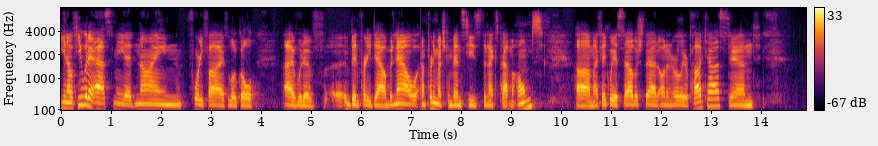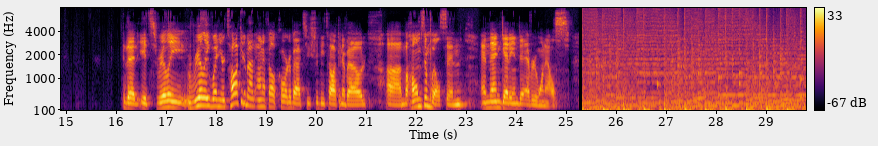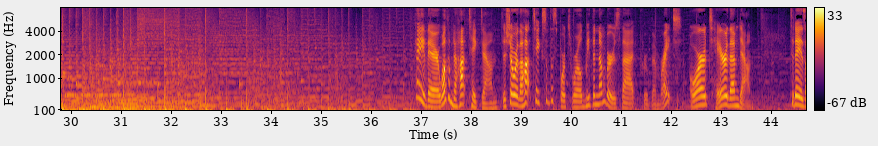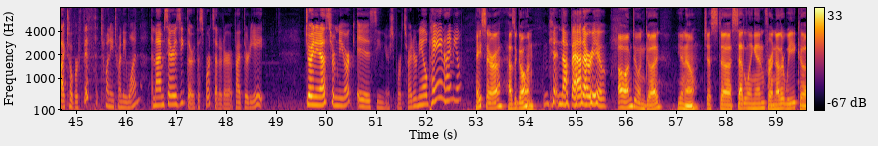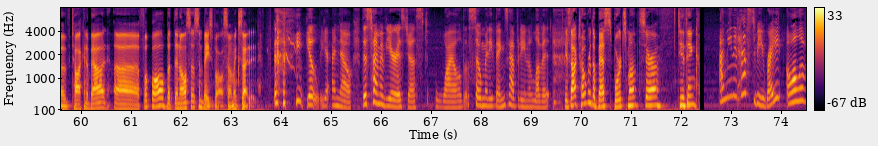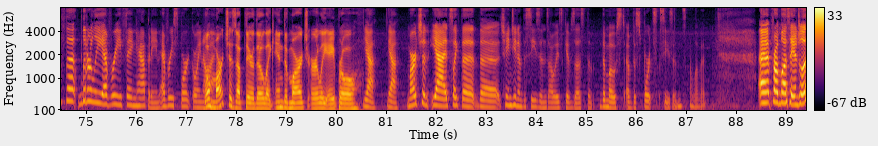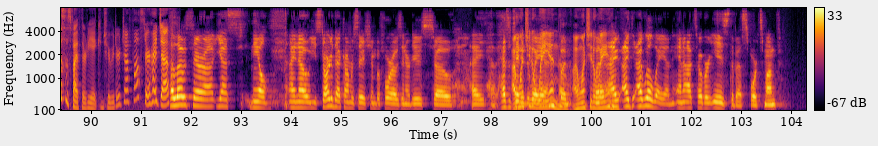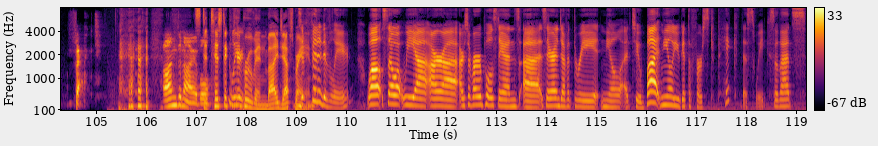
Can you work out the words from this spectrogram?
you know, if you would have asked me at 9:45 local, I would have uh, been pretty down. But now I'm pretty much convinced he's the next Pat Mahomes. Um, I think we established that on an earlier podcast, and that it's really, really when you're talking about NFL quarterbacks, you should be talking about uh, Mahomes and Wilson, and then get into everyone else. There, welcome to Hot Takedown, the show where the hot takes of the sports world meet the numbers that prove them right or tear them down. Today is October 5th, 2021, and I'm Sarah Ziegler, the sports editor at 538. Joining us from New York is senior sports writer Neil Paine. Hi, Neil. Hey, Sarah. How's it going? Not bad. How are you? Oh, I'm doing good. You know, just uh, settling in for another week of talking about uh, football, but then also some baseball. So I'm excited. yeah, I know. This time of year is just wild. So many things happening. I love it. Is October the best sports month, Sarah? Do you think? I mean, it has to be, right? All of the literally everything happening, every sport going on. Well, March is up there though, like end of March, early April. Yeah, yeah. March and yeah, it's like the the changing of the seasons always gives us the the most of the sports seasons. I love it. Uh, from Los Angeles is 538 contributor Jeff Foster. Hi, Jeff. Hello, Sarah. Yes, Neil. I know you started that conversation before I was introduced, so I hesitated. I want you to, weigh, weigh in, though. But, I want you to weigh in. I, I, I will weigh in, and October is the best sports month. Fact. Undeniable. Statistically proven by Jeff's brain. Definitively. Well, so we uh, our uh, our survivor pool stands uh, Sarah and Jeff at three, Neil at two. But Neil, you get the first pick this week, so that's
